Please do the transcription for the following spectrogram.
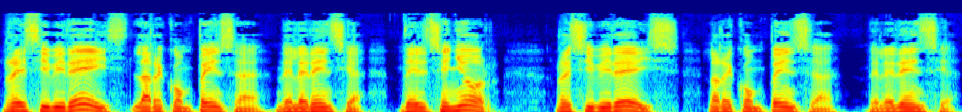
recibiréis la recompensa de la herencia del Señor recibiréis la recompensa de la herencia.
